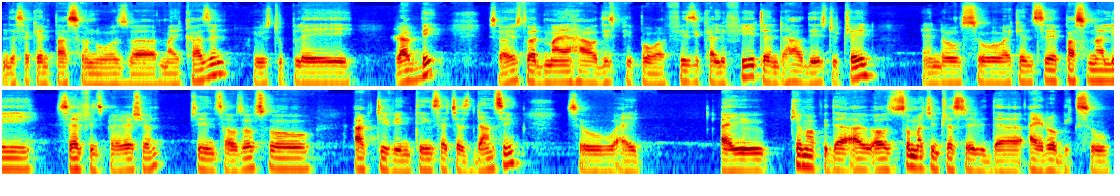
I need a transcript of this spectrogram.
And the second person was uh, my cousin who used to play rugby. So I used to admire how these people were physically fit and how they used to train. And also, I can say personally, self inspiration, since I was also active in things such as dancing. So I I came up with the, I was so much interested with the aerobics, so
